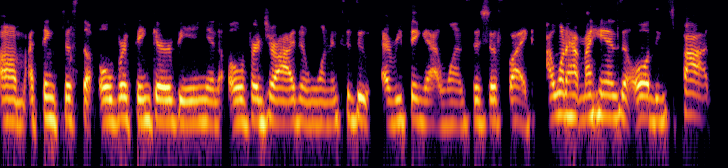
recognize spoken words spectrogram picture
Um, I think just the overthinker being in overdrive and wanting to do everything at once is just like, I want to have my hands in all these pots.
